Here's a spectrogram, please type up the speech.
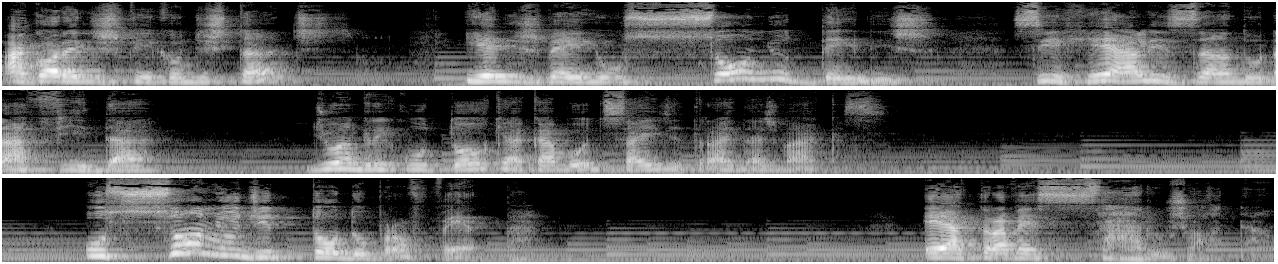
Agora eles ficam distantes e eles veem o sonho deles se realizando na vida de um agricultor que acabou de sair de trás das vacas. O sonho de todo profeta é atravessar o Jordão,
